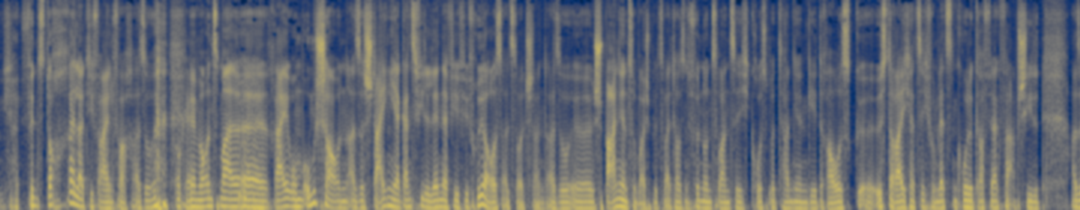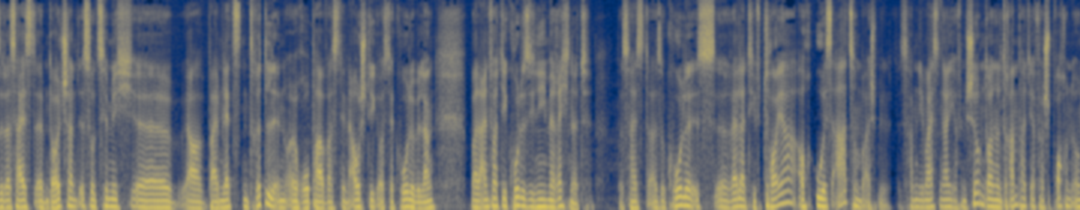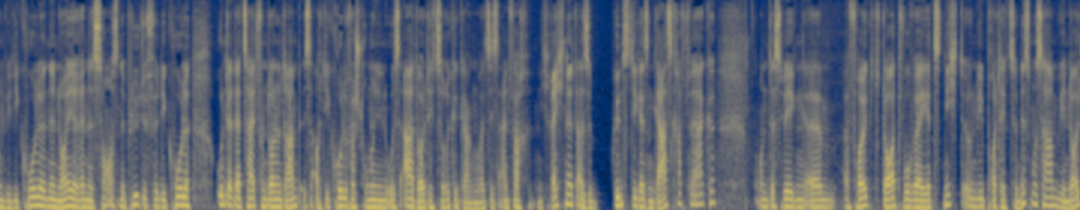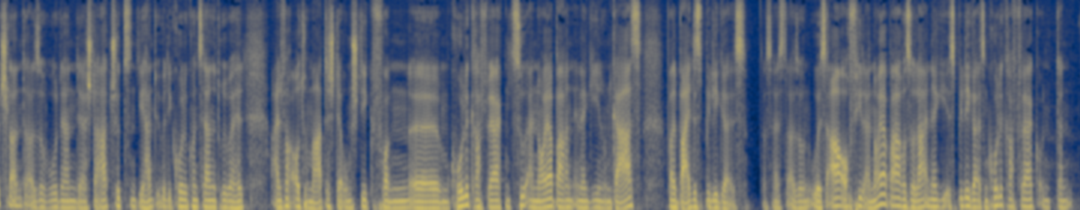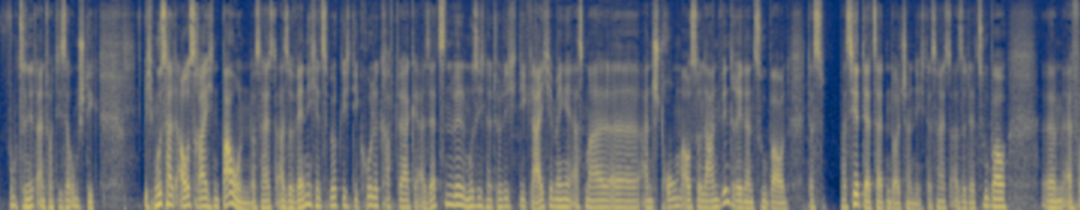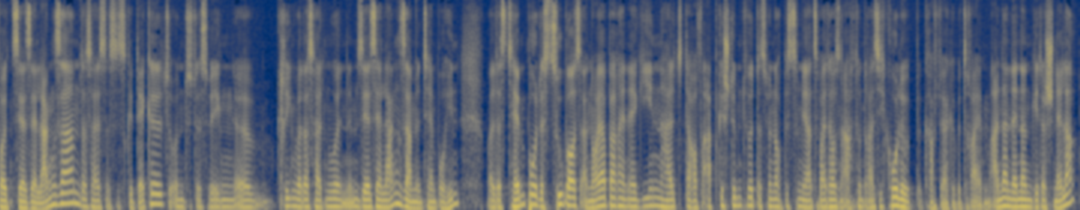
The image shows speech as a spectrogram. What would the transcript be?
Ich finde es doch relativ einfach. Also okay. wenn wir uns mal äh, reihum umschauen, also steigen ja ganz viele Länder viel, viel früher aus als Deutschland. Also äh, Spanien zum Beispiel 2025, Großbritannien geht raus, Österreich hat sich vom letzten Kohlekraftwerk verabschiedet. Also das heißt, äh, Deutschland ist so ziemlich äh, ja, beim letzten Drittel in Europa, was den Ausstieg aus der Kohle belangt, weil einfach die Kohle sich nicht mehr rechnet. Das heißt also, Kohle ist äh, relativ teuer, auch USA zum Beispiel. Das haben die meisten gar nicht auf dem Schirm. Donald Trump hat ja versprochen, irgendwie die Kohle, eine neue Renaissance, eine Blüte für die Kohle. Unter der Zeit von Donald Trump ist auch die Kohleverstromung in den USA deutlich zurückgegangen, weil sie es einfach nicht rechnet. Also günstiger sind Gaskraftwerke und deswegen ähm, erfolgt dort, wo wir jetzt nicht irgendwie Protektionismus haben, wie in Deutschland, also wo dann der Staat schützend die Hand über die Kohlekonzerne drüber hält, einfach automatisch der Umstieg von ähm, Kohlekraftwerken zu erneuerbaren Energien und Gas, weil beides billiger ist. Das heißt also in den USA auch viel erneuerbare Solarenergie ist billiger als ein Kohlekraftwerk und dann funktioniert einfach dieser Umstieg ich muss halt ausreichend bauen. Das heißt also, wenn ich jetzt wirklich die Kohlekraftwerke ersetzen will, muss ich natürlich die gleiche Menge erstmal äh, an Strom aus Solar- und Windrädern zubauen. Das passiert derzeit in Deutschland nicht. Das heißt also, der Zubau ähm, erfolgt sehr, sehr langsam. Das heißt, es ist gedeckelt und deswegen äh, kriegen wir das halt nur in einem sehr, sehr langsamen Tempo hin, weil das Tempo des Zubaus erneuerbarer Energien halt darauf abgestimmt wird, dass wir noch bis zum Jahr 2038 Kohlekraftwerke betreiben. Anderen Ländern geht das schneller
